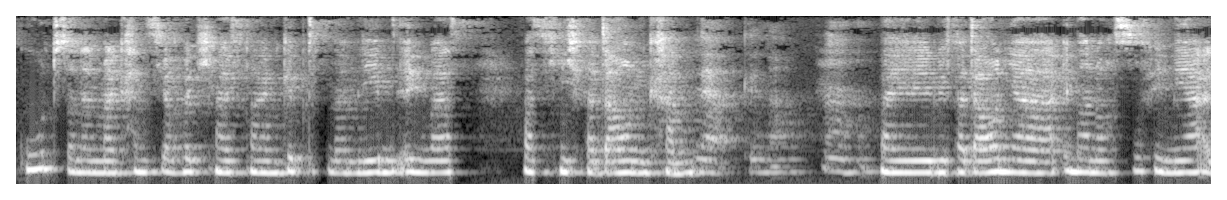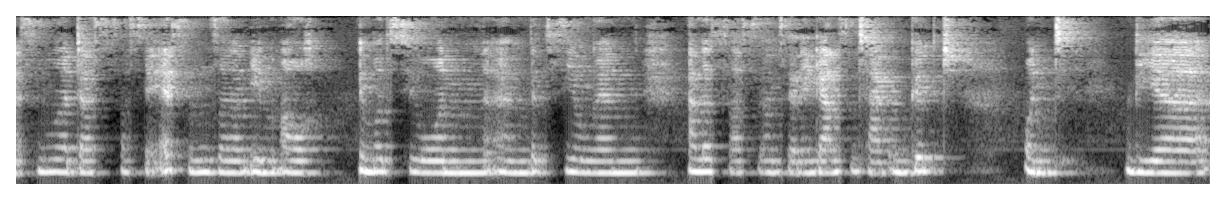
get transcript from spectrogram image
gut, sondern man kann sich auch wirklich mal fragen, gibt es in meinem Leben irgendwas, was ich nicht verdauen kann. Ja, genau. Mhm. Weil wir verdauen ja immer noch so viel mehr als nur das, was wir essen, sondern eben auch Emotionen, ähm, Beziehungen, alles, was uns ja den ganzen Tag umgibt. Und wir,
